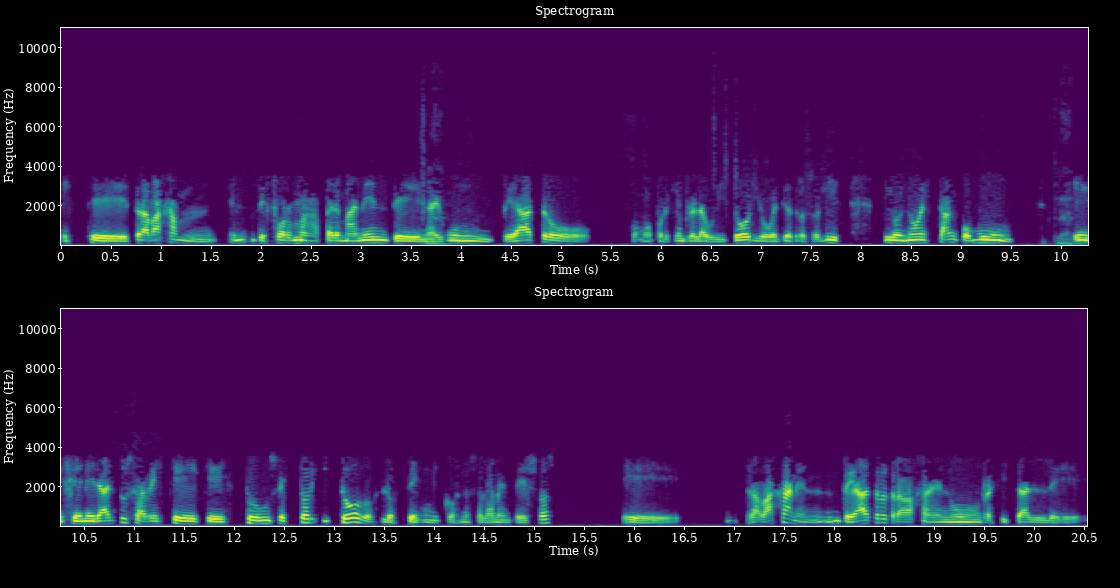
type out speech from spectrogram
este, trabajan de forma permanente en algún teatro, como por ejemplo el Auditorio o el Teatro Solís. Digo, no es tan común en general tú sabes que, que es todo un sector y todos los técnicos, no solamente ellos, eh, trabajan en un teatro, trabajan en un recital de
